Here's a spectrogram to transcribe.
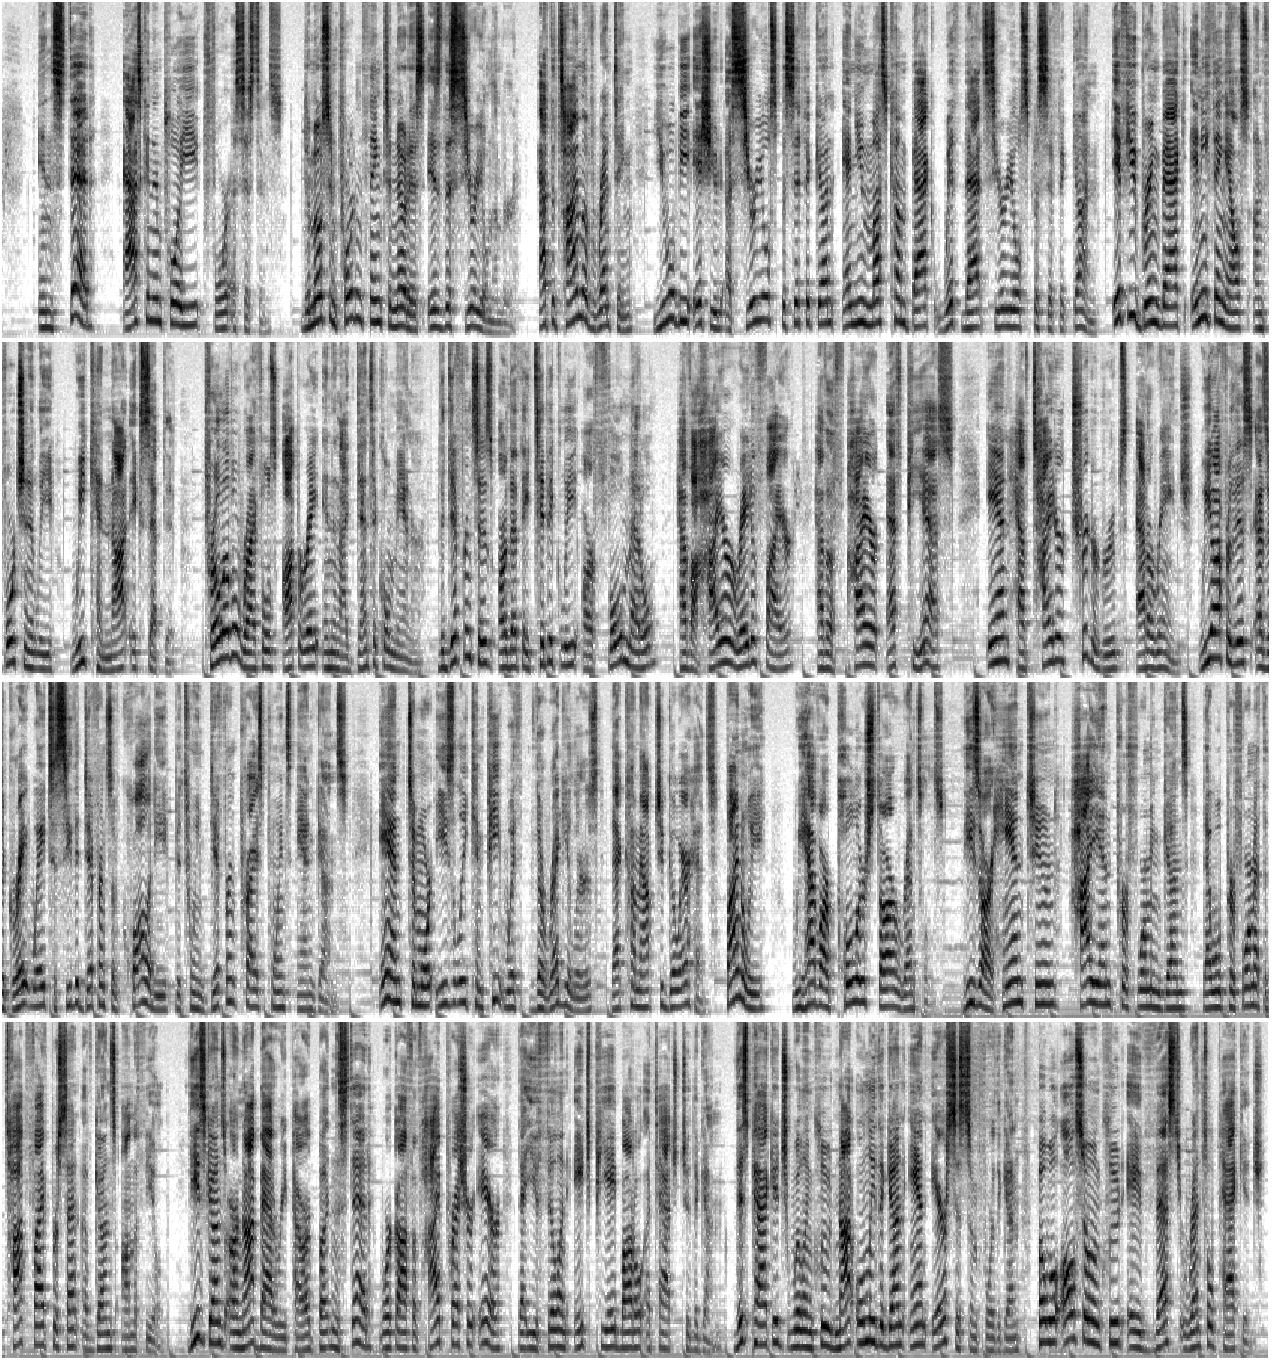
Instead, ask an employee for assistance. The most important thing to notice is the serial number. At the time of renting, you will be issued a serial specific gun and you must come back with that serial specific gun. If you bring back anything else, unfortunately, we cannot accept it. Pro level rifles operate in an identical manner. The differences are that they typically are full metal, have a higher rate of fire, have a higher FPS, and have tighter trigger groups at a range. We offer this as a great way to see the difference of quality between different price points and guns and to more easily compete with the regulars that come out to Go Airheads. Finally, we have our Polar Star rentals. These are hand-tuned, high-end performing guns that will perform at the top 5% of guns on the field. These guns are not battery powered, but instead work off of high pressure air that you fill an HPA bottle attached to the gun. This package will include not only the gun and air system for the gun, but will also include a vest rental package,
